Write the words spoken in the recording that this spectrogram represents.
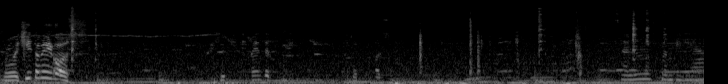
Provechito amigos. Saludos familia.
